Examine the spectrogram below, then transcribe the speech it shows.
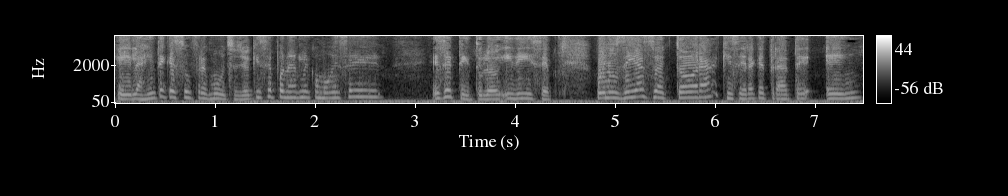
Eh, la gente que sufre mucho, yo quise ponerle como ese ese título y dice, buenos días doctora, quisiera que trate en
